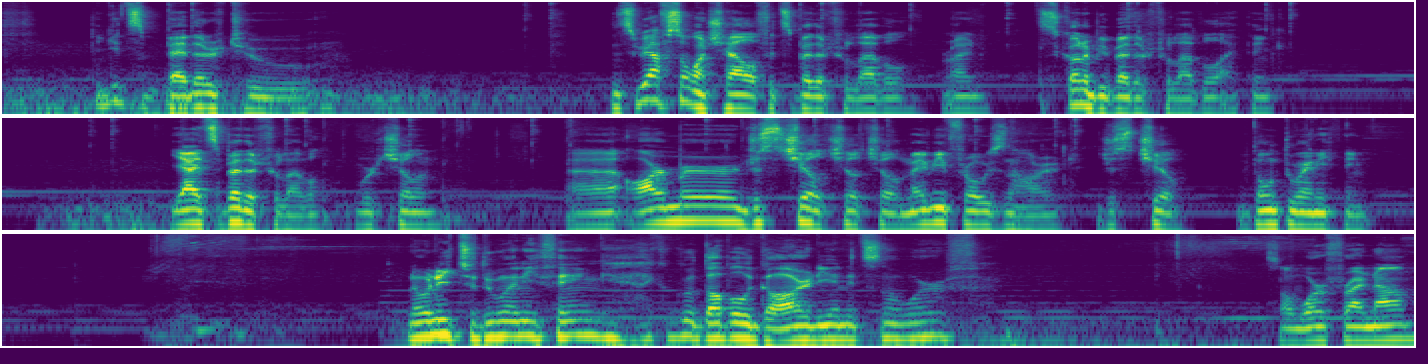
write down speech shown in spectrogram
I think it's better to since we have so much health, it's better to level, right? It's gonna be better to level, I think. Yeah, it's better to level. We're chilling. Uh, armor, just chill, chill, chill. Maybe Frozen Heart. Just chill. Don't do anything. No need to do anything. I could go double Guardian, it's not worth. It's not worth right now.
